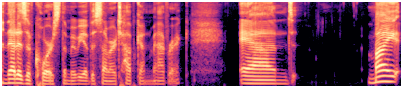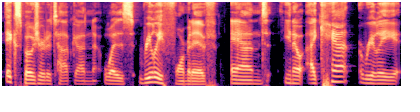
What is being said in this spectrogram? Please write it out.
And that is, of course, the movie of the summer, Top Gun Maverick. And my exposure to Top Gun was really formative, and you know, I can't really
